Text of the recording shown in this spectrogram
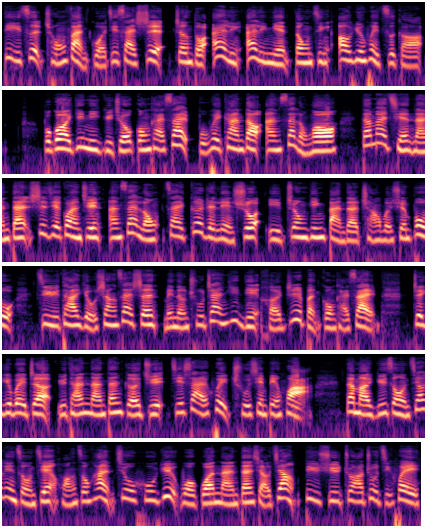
第一次重返国际赛事，争夺二零二零年东京奥运会资格。不过，印尼羽球公开赛不会看到安塞龙哦。丹麦前男单世界冠军安塞龙在个人脸书以中英版的长文宣布，基于他有伤在身，没能出战印尼和日本公开赛。这意味着羽坛男单格局接下来会出现变化。大马羽总教练总监黄宗汉就呼吁我国男单小将必须抓住机会，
